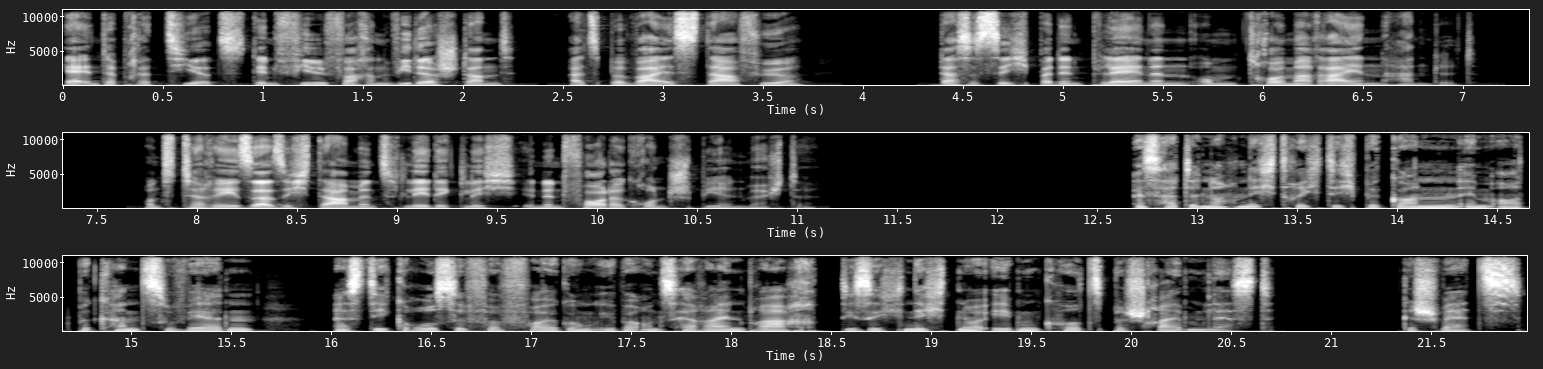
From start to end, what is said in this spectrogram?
Er interpretiert den vielfachen Widerstand als Beweis dafür, dass es sich bei den Plänen um Träumereien handelt und Theresa sich damit lediglich in den Vordergrund spielen möchte. Es hatte noch nicht richtig begonnen, im Ort bekannt zu werden, als die große Verfolgung über uns hereinbrach, die sich nicht nur eben kurz beschreiben lässt. Geschwätz,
